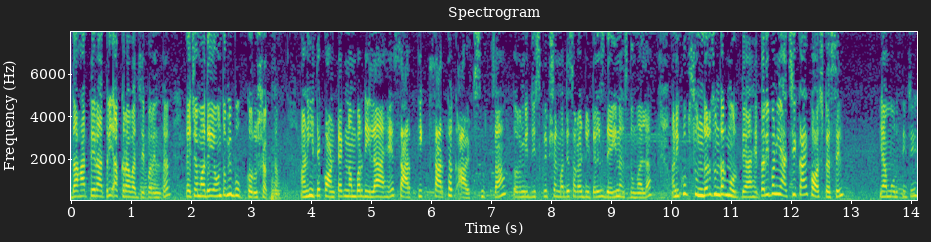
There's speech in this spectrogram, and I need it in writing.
दहा ते रात्री अकरा वाजेपर्यंत. त्याच्यामध्ये येऊन तुम्ही बुक करू शकता. आणि इथे कॉन्टॅक्ट नंबर दिला आहे सार्थिक सार्थक आर्ट्सचा तर मी डिस्क्रिप्शनमध्ये सगळं डिटेल्स देईनच तुम्हाला. आणि खूप सुंदर सुंदर मूर्त्या आहेत तरी पण याची काय कॉस्ट असेल? या मूर्तीची?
